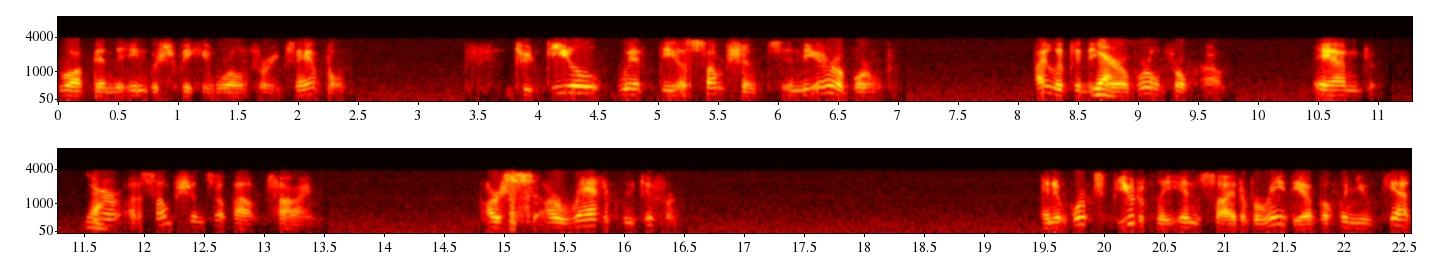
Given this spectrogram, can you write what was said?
grew up in the English speaking world, for example, to deal with the assumptions in the Arab world. I lived in the yes. Arab world for a while, and yeah. their assumptions about time are are radically different, and it works beautifully inside of Arabia. But when you get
